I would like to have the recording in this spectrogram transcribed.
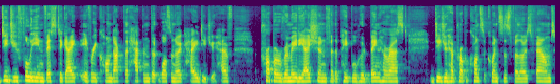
Did you fully investigate every conduct that happened that wasn't okay? Did you have proper remediation for the people who'd been harassed? Did you have proper consequences for those found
